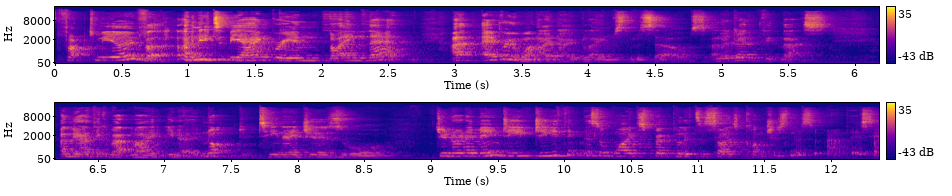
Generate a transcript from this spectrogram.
fucked me over. I need to be angry and blame them. I, everyone I know blames themselves. And I don't think that's, I mean, I think about my, you know, not teenagers or do you know what I mean? Do you, do you think there's a widespread politicized consciousness about this? I,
